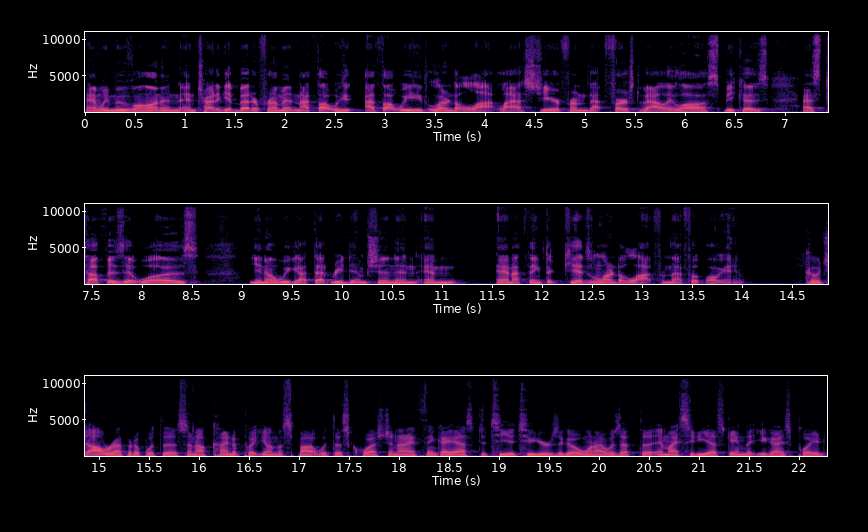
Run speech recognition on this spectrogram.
and we move on and, and try to get better from it. And I thought we I thought we learned a lot last year from that first Valley loss because as tough as it was, you know, we got that redemption and and and I think the kids learned a lot from that football game. Coach, I'll wrap it up with this, and I'll kind of put you on the spot with this question. I think I asked it to you two years ago when I was at the MICDS game that you guys played.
